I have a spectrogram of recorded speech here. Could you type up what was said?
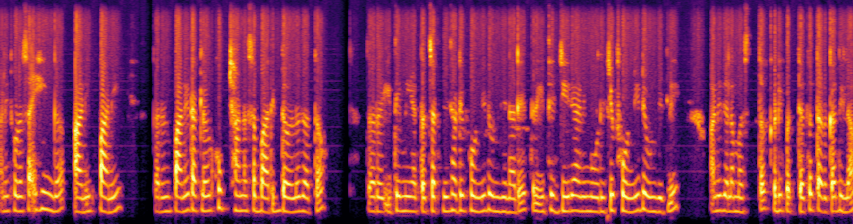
आणि थोडासा हिंग आणि पाणी. कारण पाणी टाकल्यावर खूप छान असं बारीक दळलं जातं. तर इथे मी आता चटणीसाठी फोडणी देऊन घेणार आहे. तर इथे जिरे आणि मोहरीची फोडणी देऊन घेतली. आणि त्याला मस्त कढीपत्त्याचा तडका दिला.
